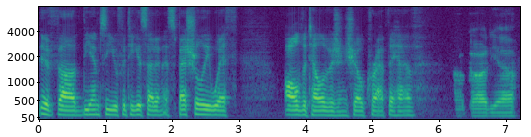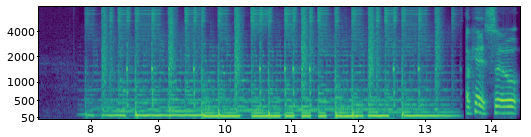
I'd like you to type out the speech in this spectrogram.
if uh, the MCU fatigue is set in, especially with all the television show crap they have. Oh god, yeah. Okay, so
